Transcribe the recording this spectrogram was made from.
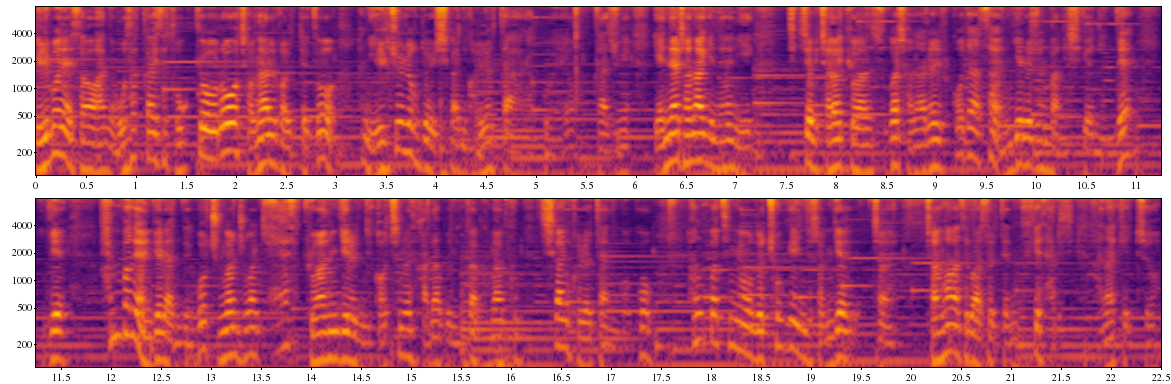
일본에서 한 오사카에서 도쿄로 전화를 걸 때도 한 일주일 정도의 시간이 걸렸다라고 해요. 나중에 옛날 전화기는 이 직접 전화 교환수가 전화를 꽂아서 연결해 주는 방식이었는데 이게 한 번에 연결이 안 되고 중간중간 계속 교환기를 이제 거치면서 가다 보니까 그만큼 시간이 걸렸다는 거고 한국 같은 경우도 초기에 이제 전개 전화가 들어왔을 때는 크게 다르지 않았겠죠.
